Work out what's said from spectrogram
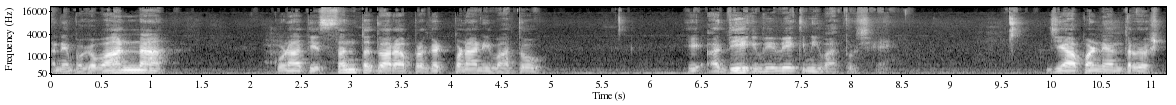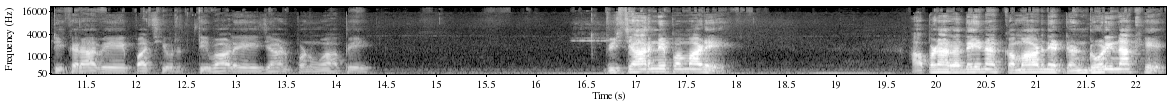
અને ભગવાનના ગુણાતી સંત દ્વારા પ્રગટપણાની વાતો એ અધિક વિવેકની વાતો છે. જે આપણને અંતરદ્રષ્ટિ કરાવે, પાછી વૃત્તિ વાળે, જાણપણું આપે. વિચારને પમાડે. આપણા હૃદયના કમાળને ઢંઢોળી નાખે.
